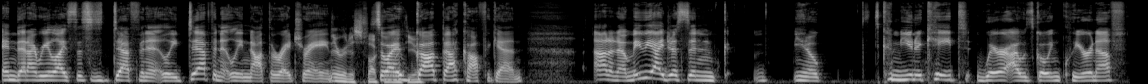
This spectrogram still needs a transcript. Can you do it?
and then I realized this is definitely, definitely not the right train. They were just fucking So I got back off again. I don't know. Maybe I just didn't, you know, communicate where I was going clear enough.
